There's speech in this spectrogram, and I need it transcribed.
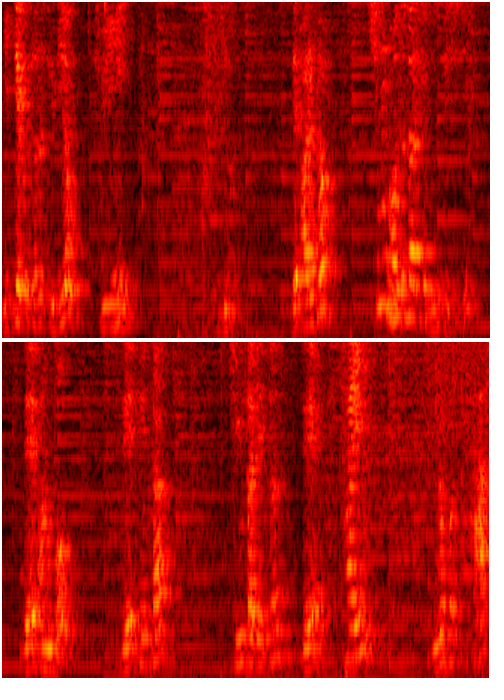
이때부터는 드디어 주인이 바뀌는 거야. 내 발에서 신을 벗는다는 게 무슨 뜻이지? 내 방법, 내 생각, 지금까지 했던 내 스타일 이런 거 다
